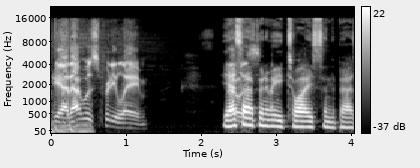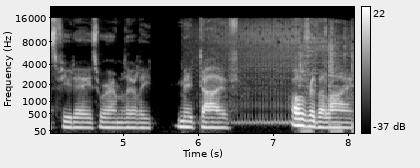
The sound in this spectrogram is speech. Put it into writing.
Yeah, that was pretty lame. Yeah, That that's was- happened to me twice in the past few days where I'm literally mid dive over the line.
